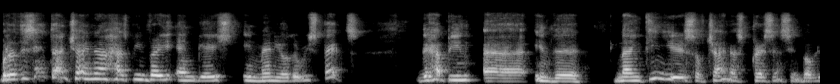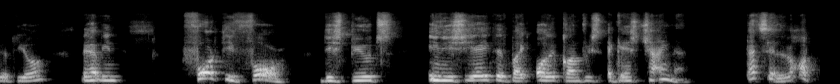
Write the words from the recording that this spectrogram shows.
but at the same time, China has been very engaged in many other respects. There have been, uh, in the 19 years of China's presence in WTO, there have been 44 disputes initiated by other countries against China. That's a lot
